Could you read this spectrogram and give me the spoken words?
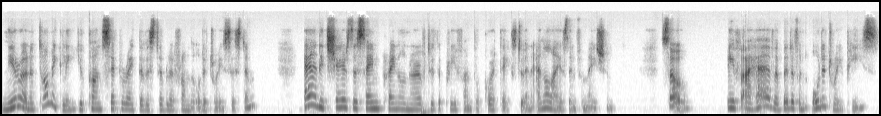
neuroanatomically, you can't separate the vestibular from the auditory system. And it shares the same cranial nerve to the prefrontal cortex to analyze the information. So, if I have a bit of an auditory piece,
